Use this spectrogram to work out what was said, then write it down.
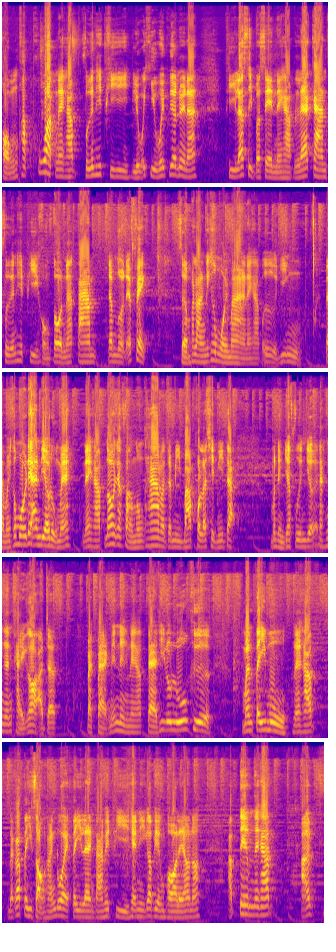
ของพักพวกนะครับ ฟื้น HP หรือว่าฮิวให้เพื่อนด้วยนะ ทีละ 10%นะครับ และการฟื้น HP ของตนนะ ตามจำนวนเอฟเฟกต์เสริมพลังที่ขโมยมานะครับเออยิ่ง แต่มันขโมยได้อันเดียวถูกไหมนะครับ นอกจากฝั่งตรงข้ามมันจะมีบัฟคนละชนิดอะมันถึงจะฟื้นเยอะนะเงื่อนไขก็อาจจะแปลกๆนิดนึงนะครับ แต่ที่รู้ๆคือมันตีหมู่นะครับ แล้วก็ตี 2 ครั้งด้วย ตีแรงตาม HP แค่นี้ก็เพียงพอแล้วเนาะ อัพเต็มนะครับเอฟเฟ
